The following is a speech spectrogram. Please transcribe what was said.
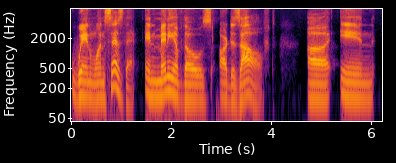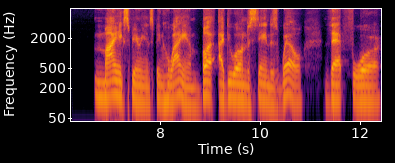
when one says that and many of those are dissolved uh in my experience being who i am but i do understand as well that for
